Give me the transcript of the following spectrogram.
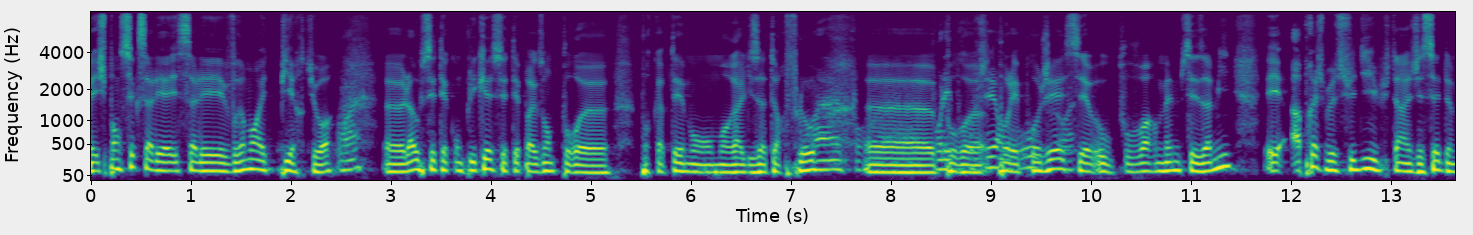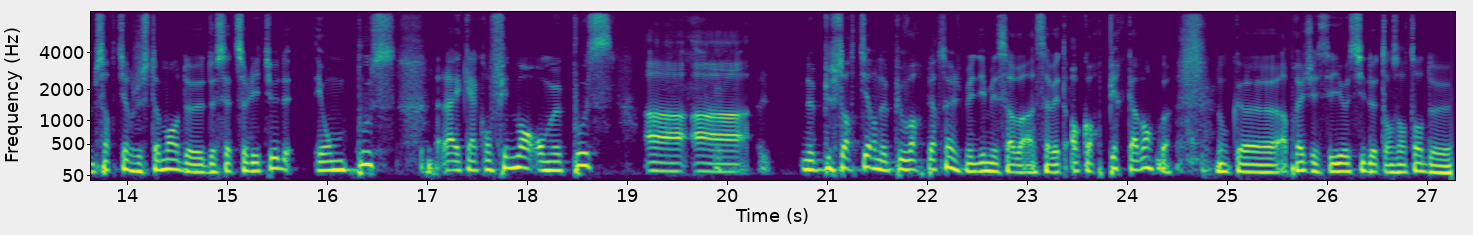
mais je pensais que ça allait, ça allait vraiment être pire, tu vois. Ouais. Euh, là où c'était compliqué, c'était par exemple pour euh, pour capter mon, mon réalisateur Flo. Ouais, pour, Euh, pour pour, les projets, pour en les groupe, projets, ouais. c'est ou pour voir même ses amis. Et après, je me suis dit, putain, j'essaie de me sortir justement de, de cette solitude. Et on me pousse, avec un confinement, on me pousse à, ne plus sortir, ne plus voir personne. Je me dis, mais ça va, ça va être encore pire qu'avant, quoi. Donc euh, après, j'ai essayé aussi de temps en temps de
